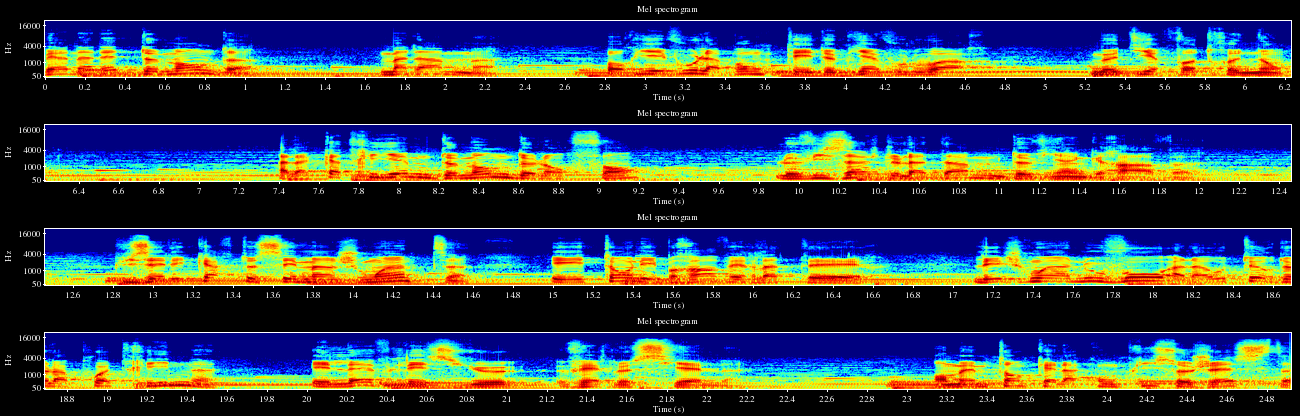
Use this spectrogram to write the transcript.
Bernadette demande Madame, auriez-vous la bonté de bien vouloir me dire votre nom? À la quatrième demande de l'enfant, le visage de la dame devient grave. Puis elle écarte ses mains jointes et étend les bras vers la terre, les joint à nouveau à la hauteur de la poitrine et lève les yeux vers le ciel. En même temps qu'elle accomplit ce geste,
